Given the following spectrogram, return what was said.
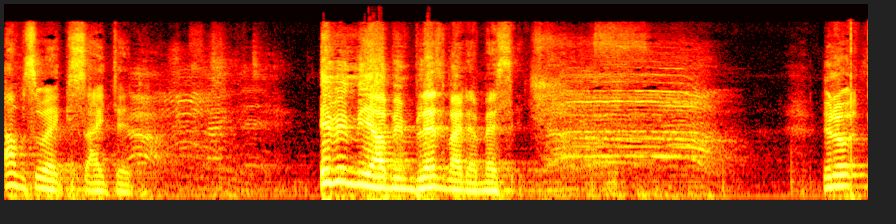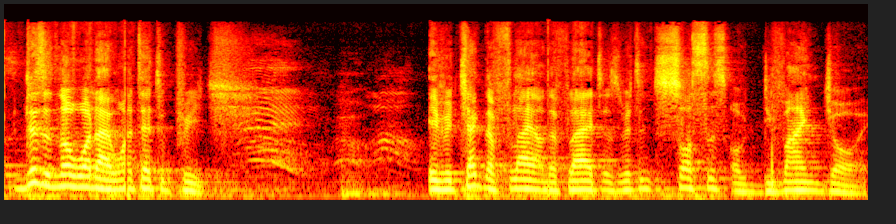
I'm so excited. Even me, I've been blessed by the message. You know, this is not what I wanted to preach. If you check the flyer on the flyer, it was written sources of divine joy.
